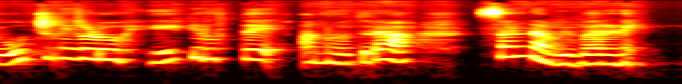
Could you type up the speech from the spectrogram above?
ಯೋಚನೆಗಳು ಹೇಗಿರುತ್ತೆ ಅನ್ನೋದರ ಸಣ್ಣ ವಿವರಣೆ.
